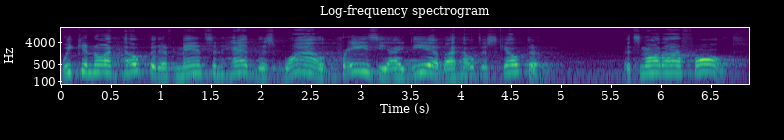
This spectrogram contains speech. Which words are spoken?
We cannot help it if Manson had this wild, crazy idea about Helter Skelter. It's not our fault.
